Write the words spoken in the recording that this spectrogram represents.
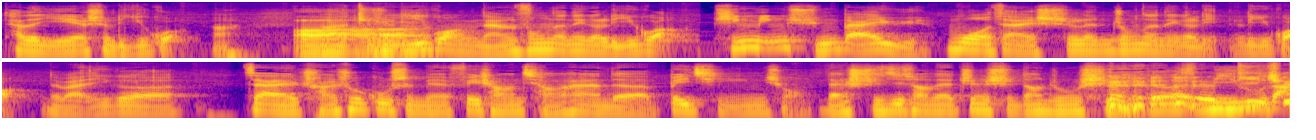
他的爷爷是李广啊。啊，就是李广南风的那个李广，平明寻白羽，没在石棱中的那个李李广，对吧？一个在传说故事里面非常强悍的悲情英雄，但实际上在正史当中是一个 迷路大，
